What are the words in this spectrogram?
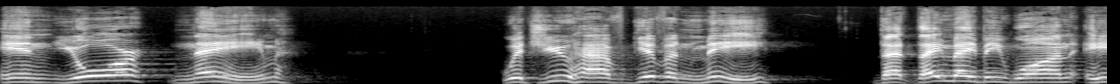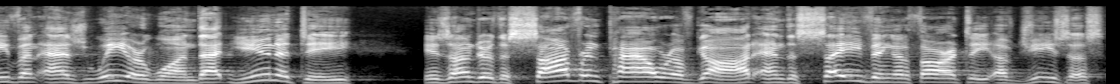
in your name, which you have given me that they may be one even as we are one. That unity is under the sovereign power of God and the saving authority of Jesus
